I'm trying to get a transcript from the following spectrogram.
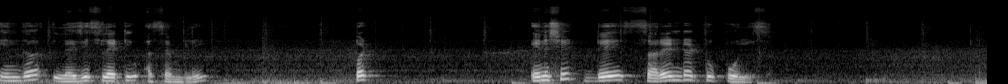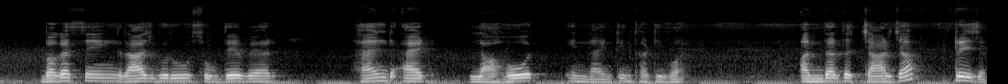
in the Legislative Assembly, but instead they surrendered to police. Bhagat Singh, Rajguru, Sukhdev were hanged at Lahore in 1931 under the charge of treason.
